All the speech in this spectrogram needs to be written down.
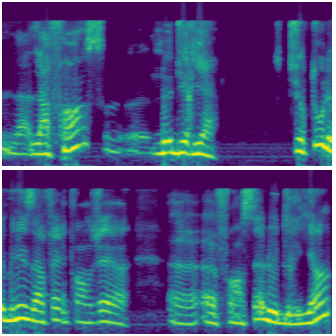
la, France euh, ne dit rien. Surtout le ministre des Affaires étrangères français, Le Drian,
